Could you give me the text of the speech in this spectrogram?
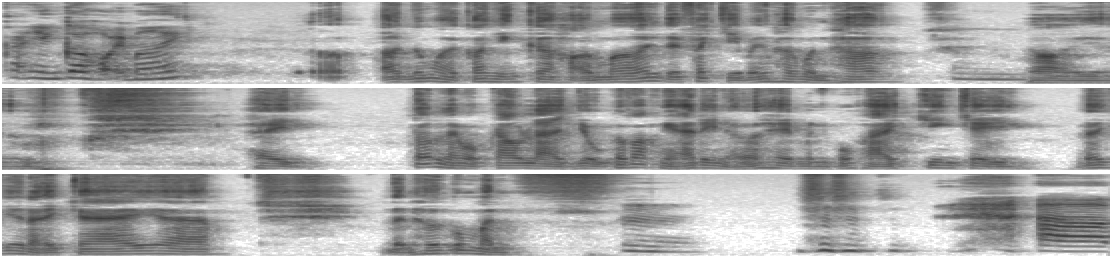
có những cơ hội mới ờ, đúng rồi có những cơ hội mới để phát triển bản thân mình hơn ừ. rồi ờ, thì tóm lại một câu là dù có vấp ngã đi nữa thì mình cũng phải kiên trì đối với lại cái ờ, định hướng của mình Ừ. Ờ, à,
